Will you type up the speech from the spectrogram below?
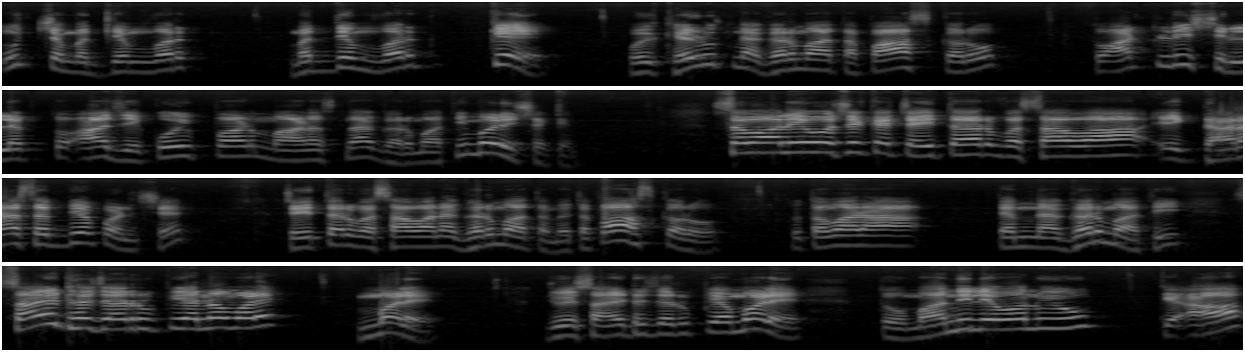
ઉચ્ચ મધ્યમ વર્ગ મધ્યમ વર્ગ કે કોઈ ખેડૂતના ઘરમાં તપાસ કરો તો આટલી શિલ્લક તો આજે કોઈ પણ માણસના ઘરમાંથી મળી શકે. સવાલ એવો છે કે ચૈતર વસાવા એક ધારાસભ્ય પણ છે. ચૈતર વસાવાના ઘરમાં તમે તપાસ કરો તો તમારા તેમના ઘરમાંથી સાઠ હજાર રૂપિયા ન મળે? મળે. જો એ સાઠ હજાર રૂપિયા મળે, તો માની લેવાનું એવું કે આ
